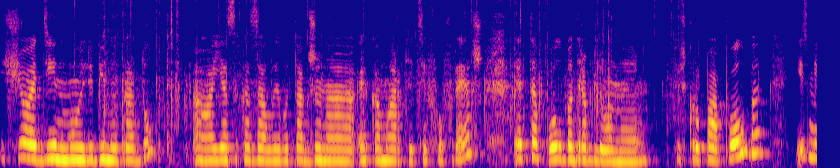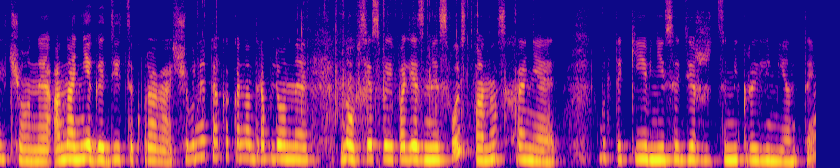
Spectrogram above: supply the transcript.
Еще один мой любимый продукт. а, Я заказала его также на эко-маркете For Fresh. Это полба дробленая. То есть крупа полбы измельченная. Она не годится к проращиванию, так как она дробленая, но все свои полезные свойства она сохраняет. Вот такие в ней содержатся микроэлементы.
